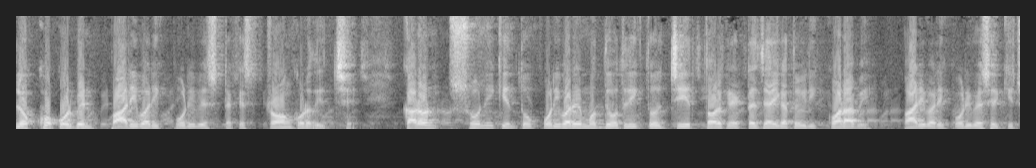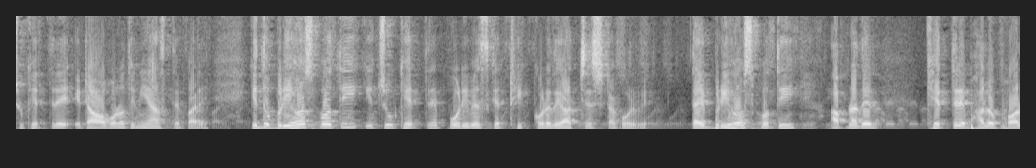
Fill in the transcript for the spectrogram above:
লক্ষ্য করবেন পারিবারিক পরিবেশটাকে স্ট্রং করে দিচ্ছে। কারণ শনি কিন্তু পরিবারের মধ্যে অতিরিক্ত জেদ, তর্কের একটা জায়গা তৈরি করাবে। পারিবারিক পরিবেশের কিছু ক্ষেত্রে এটা অবনতি নিয়ে আসতে পারে। কিন্তু বৃহস্পতি কিছু ক্ষেত্রে পরিবেশকে ঠিক করে দেওয়ার চেষ্টা করবে। তাই বৃহস্পতি আপনাদের ক্ষেত্রে ভালো ফল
